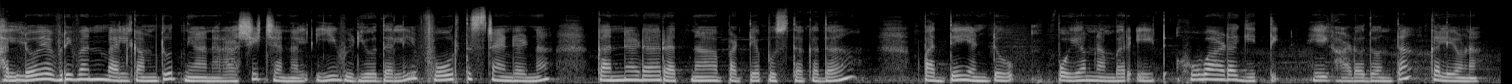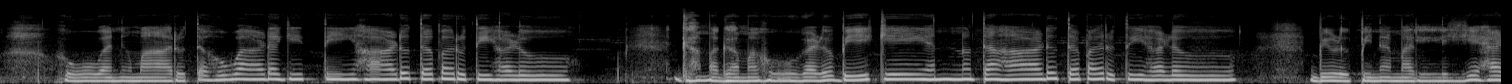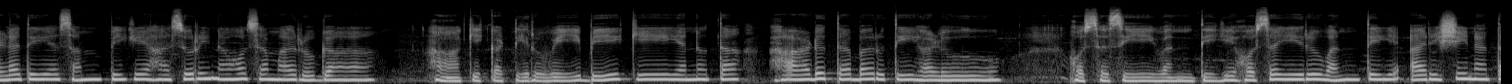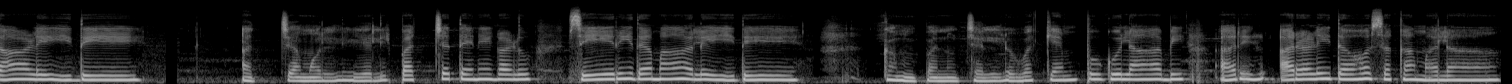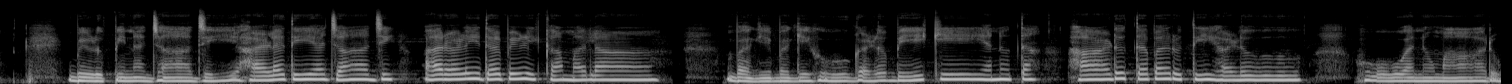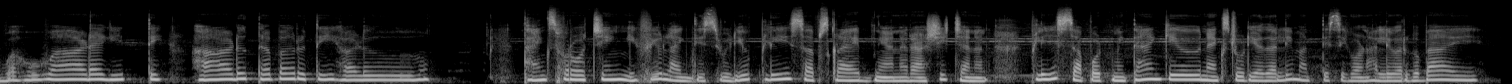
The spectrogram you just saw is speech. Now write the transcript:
Hello everyone welcome to Jnanarashi channel ಈ ವಿಡಿಯೋದಲ್ಲಿ fourth ಸ್ಟ್ಯಾಂಡರ್ಡ್ನ ಕನ್ನಡ ರತ್ನ ಪಠ್ಯಪುಸ್ತಕದ ಪದ್ಯ ಎಂಟು ಪೊಯಮ್ ನಂಬರ್ ಏಯ್ಟ್ ಹೂವಾಡ ಗೀತಿ. ಹೀಗೆ ಹಾಡೋದು ಅಂತ ಕಲಿಯೋಣ. ಹೂವನ್ನು ಮಾರುತ ಹೂವಾಡ ಗೀತಿ, ಹಾಡುತ್ತ ಬರುತಿಹಳು. ಘಮ ಘಮ ಹೂಗಳು ಬೇಕೇ ಅನ್ನುತ್ತ ಹಾಡುತ್ತ ಬರುತಿಹಳು. ಬಿಳುಪಿನ ಮಲ್ಲಿಗೆ ಹಳದಿಯ ಸಂಪಿಗೆ ಹಸುರಿನ ಹೊಸ ಮರುಗ. ಹಾಕಿ ಕಟ್ಟಿರುವೆ ಬೇಕೇ ಎನ್ನುತ್ತ ಹಾಡುತ್ತ ಬರುತಿಹಳು ಹೊಸ ಸೀವಂತಿಗೆ, ಹೊಸ ಇರುವಂತಿಗೆ ಅರಿಶಿನ ತಾಳೆ ಇದೆ. ಅಚ್ಚ ಮೊಲ್ಲಿಯಲ್ಲಿ ಪಚ್ಚ ತೆನೆಗಳು ಸೇರಿದ ಮಾಲೆ ಇದೆ. ಕಂಪನು ಚೆಲ್ಲುವ ಕೆಂಪು ಗುಲಾಬಿ ಅರಿ ಅರಳಿದ ಹೊಸ ಕಮಲ. ಬಿಳುಪಿನ ಜಾಜಿ, ಹಳದಿಯ ಜಾಜಿ ಅರಳಿದ ಬಿಳಿ ಕಮಲ. ಬಗೆ ಬಗೆ ಹೂಗಳು ಬೇಕೇ ಅನ್ನುತ್ತ ಹಾಡುತ್ತ ಬರುತಿಹಳು ಹೂವನ್ನು ಮಾರುವ ಹೂವಾಡಗಿತ್ತಿ ಹಾಡುತ್ತ ಬರುತಿಹಳು thanks for watching if you like this video please subscribe Jnanarashi channel please support me thank you next ವಿಡಿಯೋದಲ್ಲಿ ಮತ್ತೆ ಸಿಗೋಣ. ಅಲ್ಲಿವರೆಗೂ ಬಾಯ್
